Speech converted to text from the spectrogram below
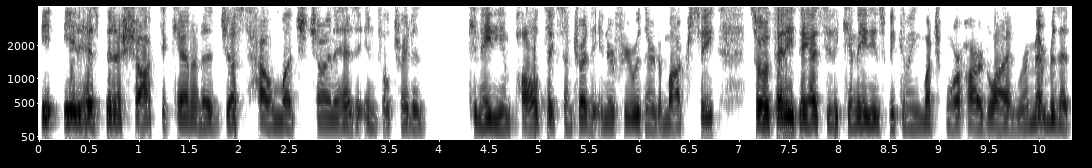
It, it has been a shock to Canada just how much China has infiltrated Canadian politics and tried to interfere with their democracy. So, if anything, I see the Canadians becoming much more hardline. Remember that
